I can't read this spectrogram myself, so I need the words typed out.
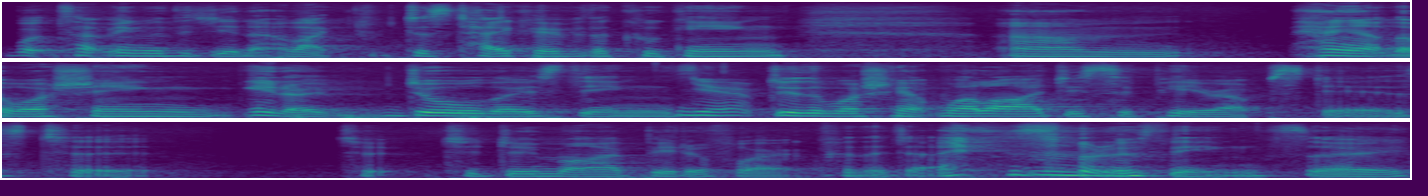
What's happening with the dinner? Like, just take over the cooking. Um, hang out the washing, you know, do all those things, Yep. do the washing up while I disappear upstairs to to, to do my bit of work for the day, sort of thing. So,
